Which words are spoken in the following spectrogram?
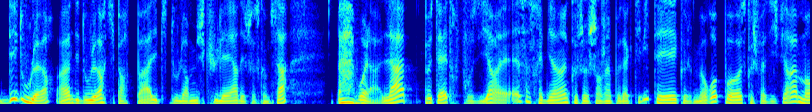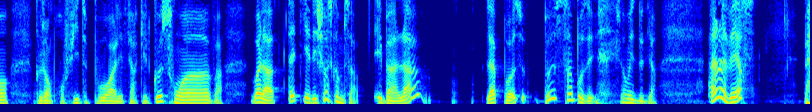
des douleurs, hein, des douleurs qui partent pas, des petites douleurs musculaires, des choses comme ça. Bah voilà, là peut-être faut se dire eh, ça serait bien que je change un peu d'activité, que je me repose, que je fasse différemment, que j'en profite pour aller faire quelques soins. Voilà, peut-être il y a des choses comme ça. Et ben là, la pause peut s'imposer, j'ai envie de dire. À l'inverse, bah,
